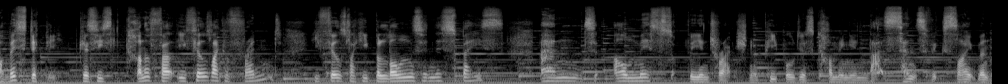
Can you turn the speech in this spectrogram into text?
Oh, I'll miss Dippy because he's kind of felt he feels like a friend. He feels like he belongs in this space, and I'll miss the interaction of people just coming in, that sense of excitement,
